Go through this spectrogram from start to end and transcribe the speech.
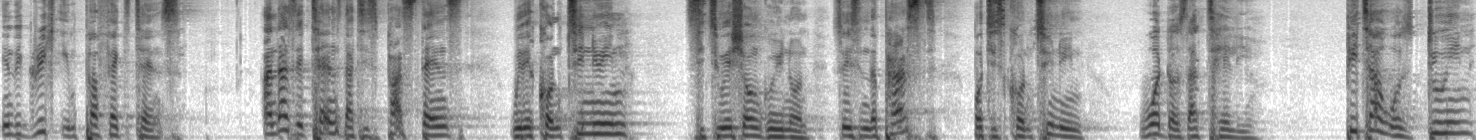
in the Greek imperfect tense. And that's a tense that is past tense with a continuing situation going on. So it's in the past, but it's continuing. What does that tell you? Peter was doing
